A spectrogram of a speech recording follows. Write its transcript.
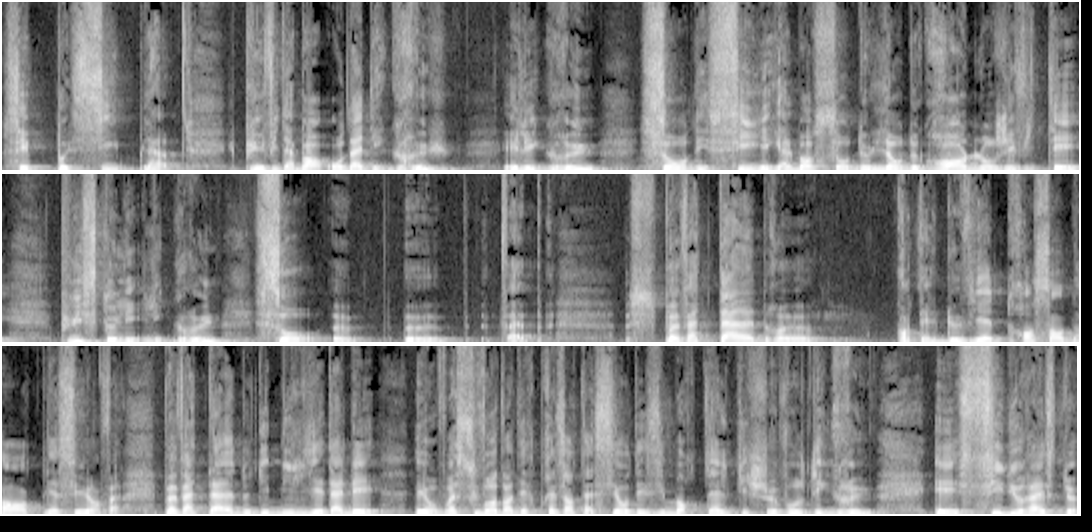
C'est possible. Hein. Et puis évidemment, on a des grues, et les grues sont des signes également sont de, de grande longévité, puisque les, grues euh, euh, peuvent atteindre quand elles deviennent transcendantes, bien sûr, enfin, peuvent atteindre des milliers d'années. Et on voit souvent dans des représentations des immortels qui chevauchent des grues. Et si du reste,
